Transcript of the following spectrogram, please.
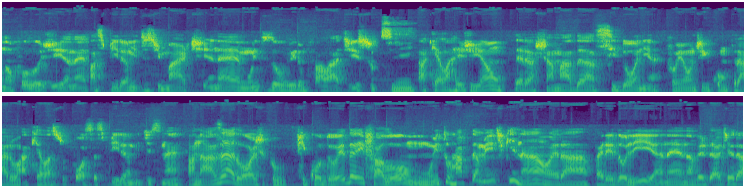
na ufologia, né? As pirâmides de Marte, né? Muitos ouviram falar disso. Sim. Aquela região era chamada Sidônia, foi onde encontraram aquelas supostas pirâmides, né? A NASA, lógico, ficou doida e falou muito rapidamente que não, era pareidolia, né? Na verdade era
